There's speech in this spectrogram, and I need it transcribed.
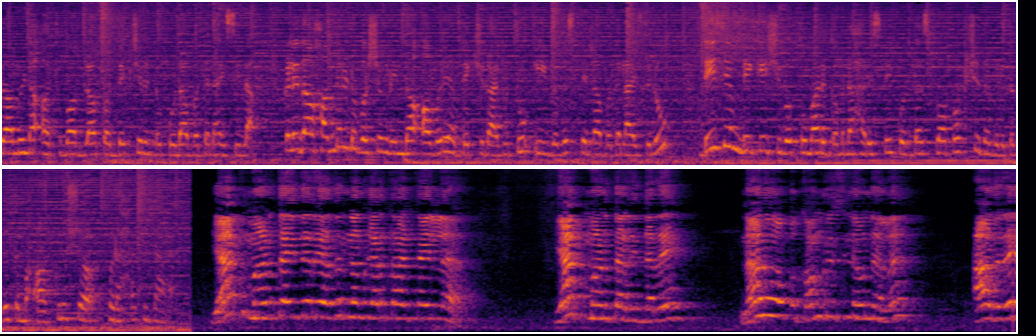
ಗ್ರಾಮೀಣ ಅಥವಾ ಬ್ಲಾಕ್ ಅಧ್ಯಕ್ಷರನ್ನು ಕೂಡ ಬದಲಾಯಿಸಿಲ್ಲ. ಕಳೆದ ಹನ್ನೆರಡು ವರ್ಷಗಳಿಂದ ಅವರೇ ಅಧ್ಯಕ್ಷರಾಗಿದ್ದು, ಈ ವ್ಯವಸ್ಥೆಯನ್ನ ಬದಲಾಯಿಸಲು ಡಿಸಿಎಂ ಡಿಕೆ ಶಿವಕುಮಾರ್ ಗಮನ ಹರಿಸಬೇಕು ಅಂತ ಸ್ವಪಕ್ಷದ ವಿರುದ್ಧ ತಮ್ಮ ಆಕ್ರೋಶ ಹೊರಹಾಕಿದ್ದಾರೆ. ಯಾಕೆ ಮಾಡ್ತಾ ಇದ್ದಾರೆ ಅದನ್ನ ನನ್ಗೆ ಅರ್ಥ ಆಗ್ತಾ ಇಲ್ಲ. ಯಾಕೆ ಮಾಡ್ತಾ ಇದ್ದಾರೆ? ನಾನು ಒಬ್ಬ ಕಾಂಗ್ರೆಸ್ನವನಲ್ಲ ಆದ್ರೆ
